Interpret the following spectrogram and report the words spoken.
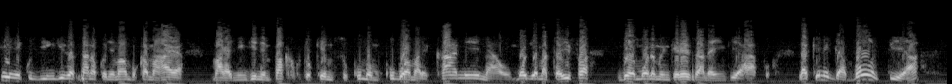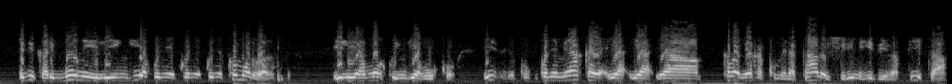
si yenye kujiingiza sana kwenye mambo kama haya mara nyingine, mpaka kutokea msukumo mkubwa wa Marekani na Umoja wa Mataifa ndio amwona Mwingereza anaingia hapo. Lakini Gabon pia hivi karibuni iliingia kwenye kwenye kwenye Commonwealth, iliamua kuingia huko kwenye miaka ya, ya, ya, kama miaka kumi na tano ishirini hivi inapita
